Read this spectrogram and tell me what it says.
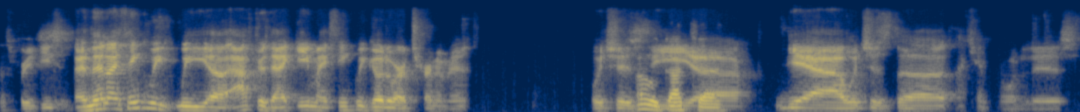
That's pretty decent. And then I think we we uh, after that game, I think we go to our tournament, which is Oh, the gotcha. uh, yeah, which is the I can't remember what it is.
